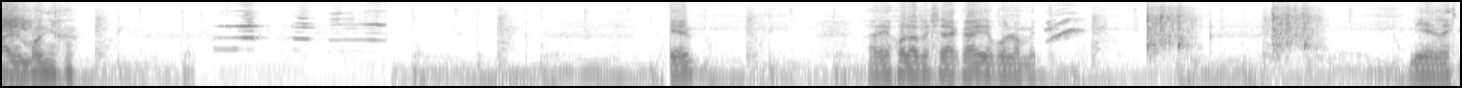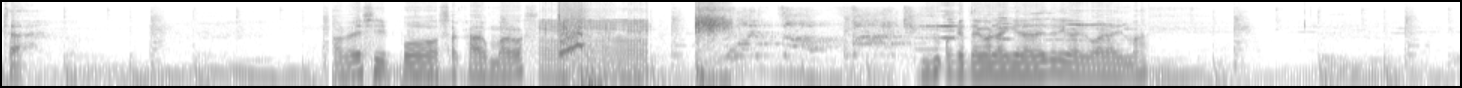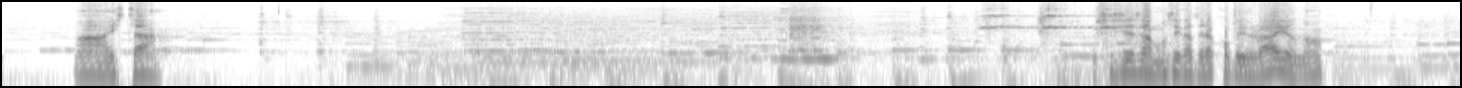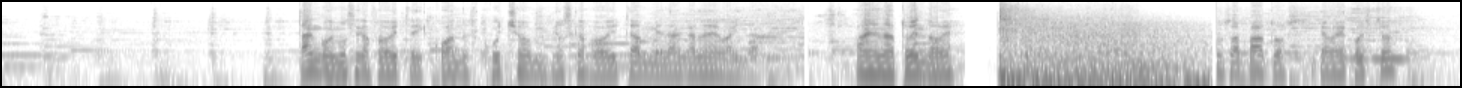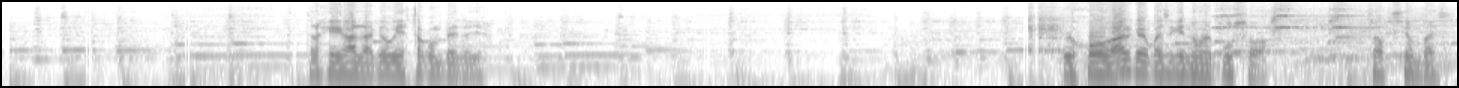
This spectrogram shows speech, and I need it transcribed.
Ah, demonio. Bien. Ahí dejo la PC acá y después lo meto. Bien, ahí está. A ver si puedo sacar un magos. Porque tengo la guía eléctrica, igual hay más. Ah, ahí está. Si esa música te copyright o no. Tango, mi música favorita, y cuando escucho mi música favorita me dan ganas de bailar. Ah, en atuendo, eh. Los zapatos, ya ve con esto. Traje gala, creo que ya está completo ya. Pero juego que parece que no me puso esa opción parece.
